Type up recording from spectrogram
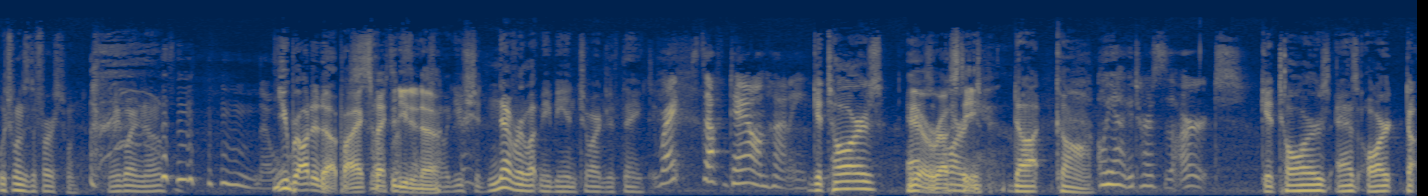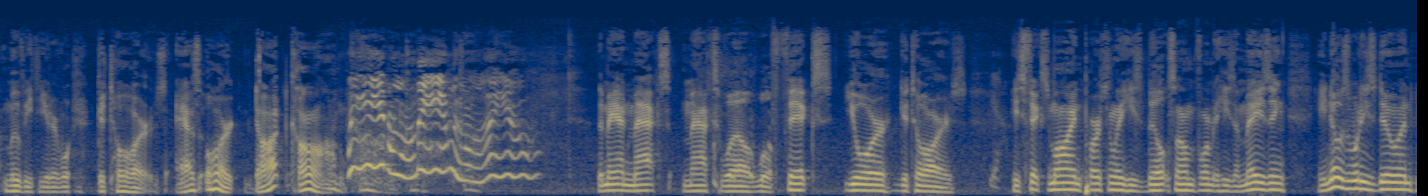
which one's the first one? Anybody know? You brought it up. I expected you to know. You should never let me be in charge of things. Write stuff down, honey. Guitars You're rusty. dot com. Oh yeah, guitars is art. Guitars as art dot movie theater guitars as art dot com. The man Max Maxwell will fix your guitars. Yeah. He's fixed mine personally. He's built some for me. He's amazing. He knows what he's doing.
